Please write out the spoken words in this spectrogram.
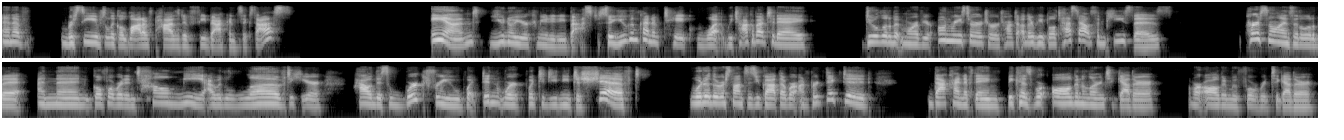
and have received like a lot of positive feedback and success. And you know your community best. So you can kind of take what we talk about today do a little bit more of your own research or talk to other people, test out some pieces, personalize it a little bit, and then go forward and tell me. I would love to hear how this worked for you. What didn't work? What did you need to shift? What are the responses you got that were unpredicted? That kind of thing, because we're all going to learn together and we're all going to move forward together.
